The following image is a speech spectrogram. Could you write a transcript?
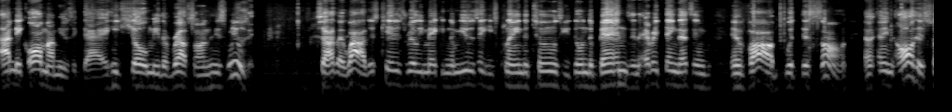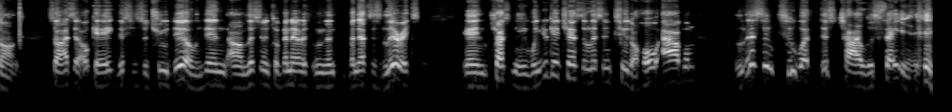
I make all my music, Dad." And he showed me the roughs on his music. So I was like, "Wow, this kid is really making the music. He's playing the tunes. He's doing the bends and everything that's in, involved with this song uh, and all his songs." So I said, "Okay, this is a true deal." And then um, listening to Vanessa, Vanessa's lyrics, and trust me, when you get a chance to listen to the whole album, listen to what this child is saying.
